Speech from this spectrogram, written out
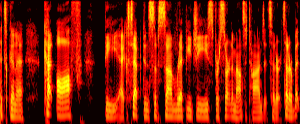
it's going to cut off the acceptance of some refugees for certain amounts of times, et cetera, et cetera. But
